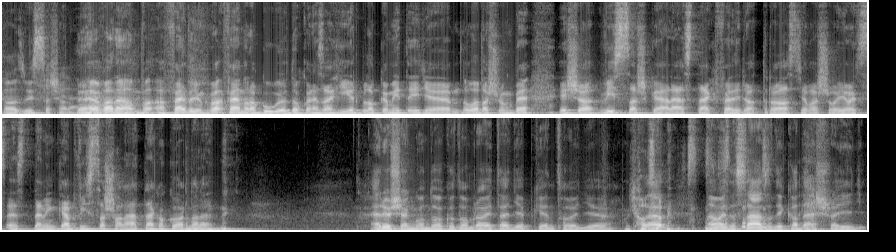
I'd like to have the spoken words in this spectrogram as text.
Az visszasalát. Van a, a fel, vagyunk, fel van a Google Docon ez a hírblokk, amit így ö, olvasunk be, és a visszaskálázták feliratra azt javasolja, hogy ezt nem inkább visszasaláták akarna lenni. Erősen gondolkodom rajta egyébként, hogy, Hogy hazamész. nem, majd a századik adásra így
